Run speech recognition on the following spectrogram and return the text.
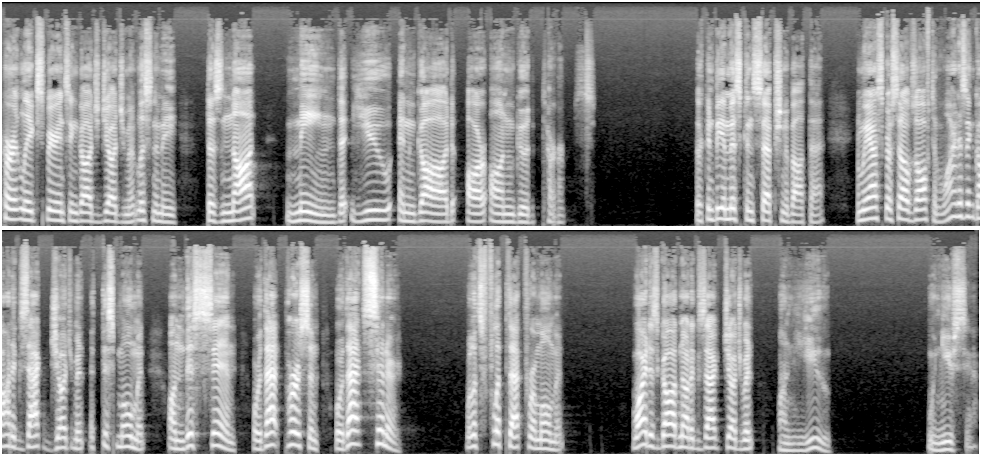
currently experiencing God's judgment, listen to me, does not mean that you and God are on good terms. There can be a misconception about that. And we ask ourselves often, why doesn't God exact judgment at this moment on this sin or that person or that sinner? Well, let's flip that for a moment. Why does God not exact judgment on you when you sin?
